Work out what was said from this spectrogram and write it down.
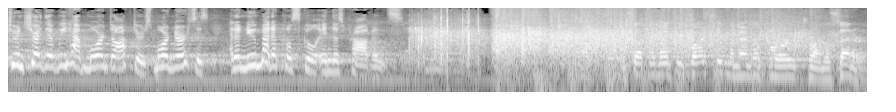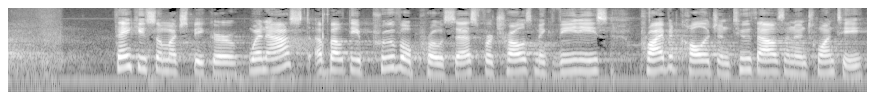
to ensure that we have more doctors, more nurses, and a new medical school in this province. The supplementary question, the member for Toronto Centre. Thank you so much, Speaker. When asked about the approval process for Charles McVety's private college in 2020,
